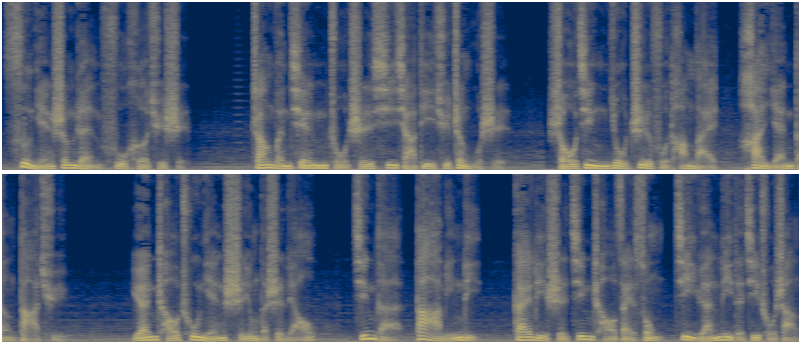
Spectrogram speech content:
次年升任副河渠使。张文谦主持西夏地区政务时，守敬又致抚唐来、汉延等大渠。元朝初年使用的是辽金的大名历。该历是金朝在宋纪元历的基础上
